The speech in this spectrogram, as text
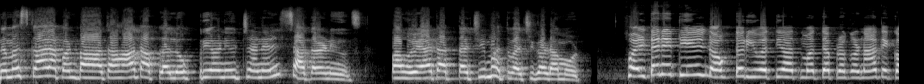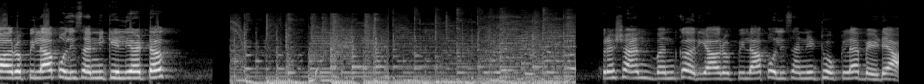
नमस्कार आपण पाहत आहात आपला लोकप्रिय न्यूज चॅनेल सातारा न्यूज. पाहुयात आत्ताची महत्वाची घडामोड. फलटण येथील डॉक्टर युवती आत्महत्या प्रकरणात एका आरोपीला पोलिसांनी केली अटक. प्रशांत बनकर या आरोपीला पोलिसांनी ठोकल्या बेड्या.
